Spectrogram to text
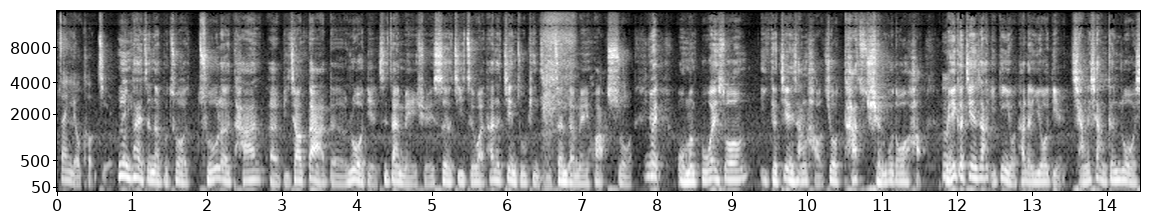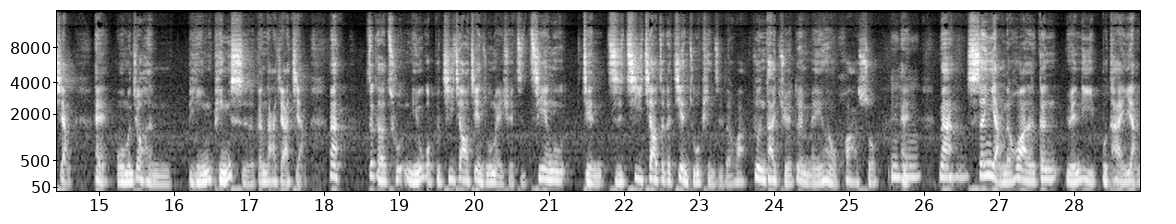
算有口皆碑。润泰真的不错，除了它呃比较大的弱点是在美学设计之外，它的建筑品质真的没话说。因为我们不会说一个建商好就它全部都好，每一个建商一定有它的优点、强项跟弱项。嘿，我们就很平平实的跟大家讲，那。这个除你如果不计较建筑美学，只建物简只计较这个建筑品质的话，润泰绝对没有话说。嗯哼，那生养的话呢，跟原力不太一样。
